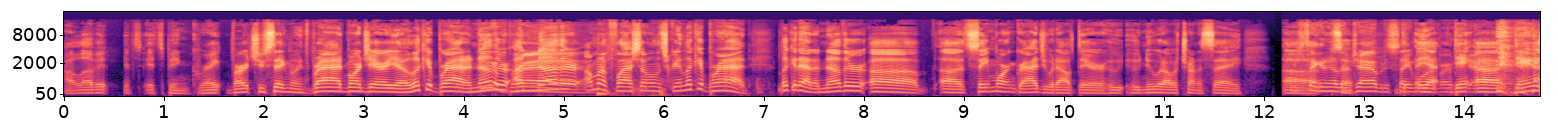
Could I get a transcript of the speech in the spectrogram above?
I love it. It's it's been great. Virtue signaling. Brad Margerio. Look at Brad. Another Brad. another. I'm gonna flash that on the screen. Look at Brad. Look at that. Another uh uh St. Martin graduate out there who who knew what I was trying to say. Uh, He's taking another so- jab at the same yeah, one. Dan, uh, Danny,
